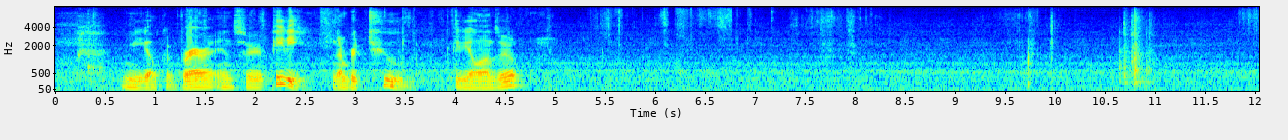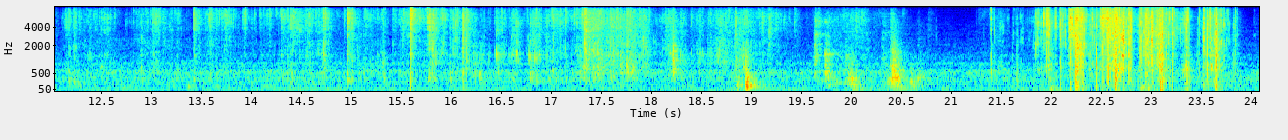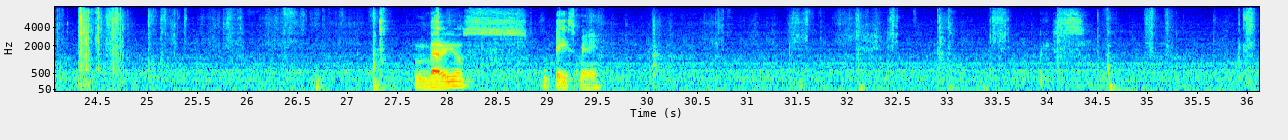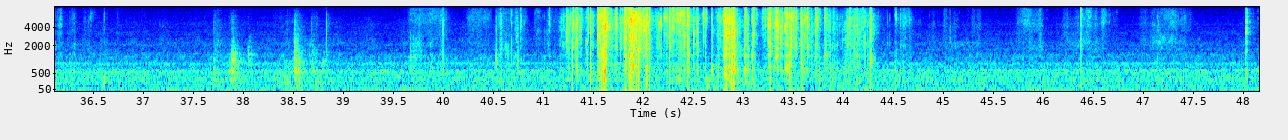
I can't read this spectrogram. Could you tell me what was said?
Miguel Cabrera insert. Petey, number two. Petey Alonso. Barrios, base mini.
